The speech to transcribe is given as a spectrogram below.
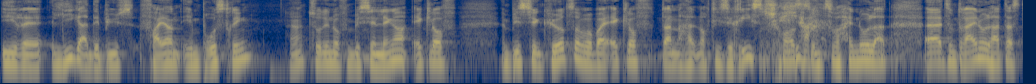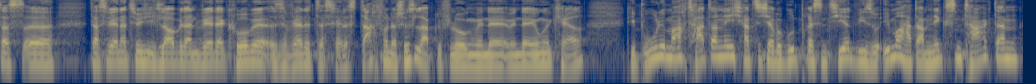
ihre Ligadebüts feiern im Brustring. Ja, Zulinov ein bisschen länger, Eckloff ein bisschen kürzer, wobei Eckloff dann halt noch diese Riesenchance ja. zum 2-0 hat, äh, zum 3-0 hat, dass das, äh, das wäre natürlich, ich glaube, dann wäre der Kurve, also wäre das wäre das Dach von der Schüssel abgeflogen, wenn der, wenn der junge Kerl die Bude macht, hat er nicht, hat sich aber gut präsentiert, wie so immer, hat am nächsten Tag dann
